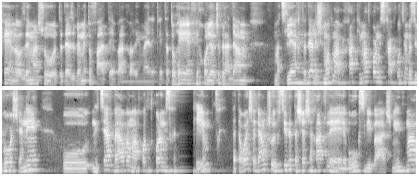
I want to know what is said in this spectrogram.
כן, לא, זה משהו, אתה יודע, זה באמת תופעת טבע הדברים האלה, כי אתה תוהה איך יכול להיות שבן אדם מצליח, אתה יודע, לשמוט מערכה כמעט כל משחק, חוץ מבסיבוב השני, הוא ניצח בארבע מערכות את כל המשחקים, ואתה רואה שגם כשהוא הפסיד את השש אחת לברוקסבי בשמינית גמר,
